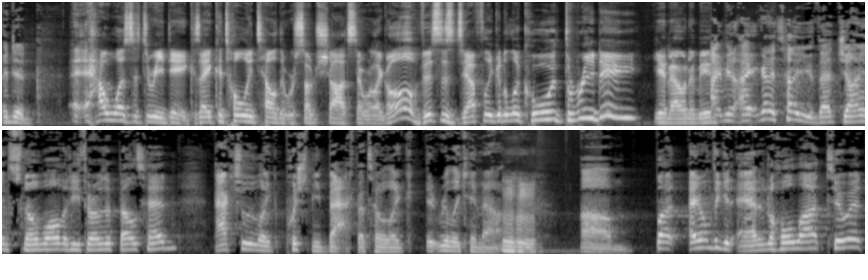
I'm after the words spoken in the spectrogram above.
I did. Uh, How was the 3D? Because I could totally tell there were some shots that were like, "Oh, this is definitely going to look cool in 3D." You know what I mean? I mean, I gotta tell you that giant snowball that he throws at Belle's head actually like pushed me back. That's how like it really came out. Mhm. Um, but I don't think it added a whole lot to it.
